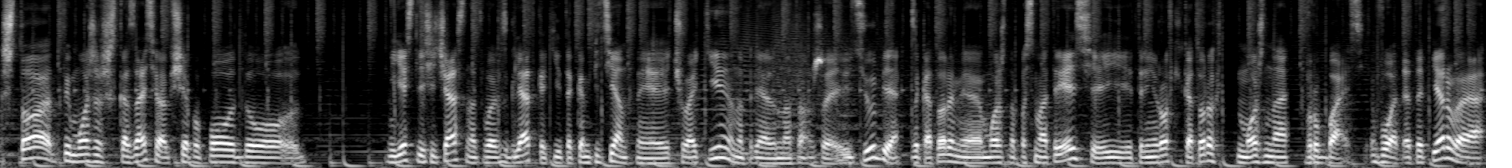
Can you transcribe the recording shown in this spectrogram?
Что ты можешь сказать вообще по поводу есть ли сейчас, на твой взгляд, какие-то компетентные чуваки, например, на том же YouTube, за которыми можно посмотреть и тренировки которых можно врубать? Вот, это первое.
